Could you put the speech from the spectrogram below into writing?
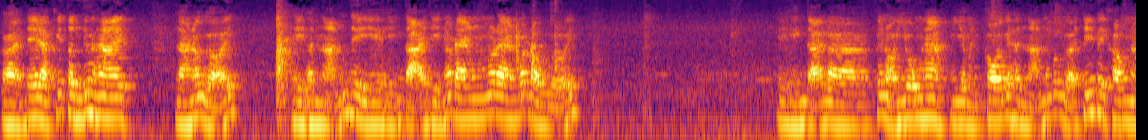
Rồi, đây là cái tin thứ hai là nó gửi. Thì hình ảnh thì hiện tại thì nó đang nó đang bắt đầu gửi thì hiện tại là cái nội dung ha. Bây giờ mình coi cái hình ảnh nó có gửi tiếp hay không nè.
